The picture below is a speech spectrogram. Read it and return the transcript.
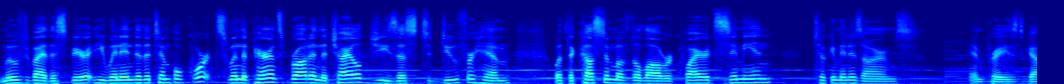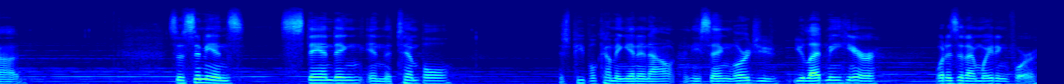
Moved by the Spirit, he went into the temple courts. When the parents brought in the child Jesus to do for him what the custom of the law required, Simeon took him in his arms and praised God. So Simeon's standing in the temple. There's people coming in and out, and he's saying, Lord, you, you led me here. What is it I'm waiting for?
